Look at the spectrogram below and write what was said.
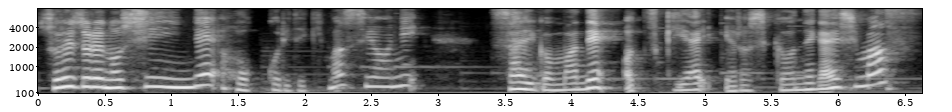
それぞれのシーンでほっこりできますように、最後までお付き合いよろしくお願いします。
